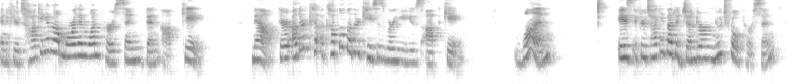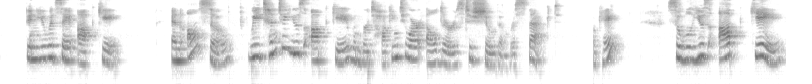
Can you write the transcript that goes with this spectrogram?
And if you're talking about more than one person, then aapke. Now, there are other, a couple of other cases where you use aapke. One is if you're talking about a gender neutral person, then you would say aapke. And also, we tend to use aapke when we're talking to our elders to show them respect. Okay? So we'll use aapke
